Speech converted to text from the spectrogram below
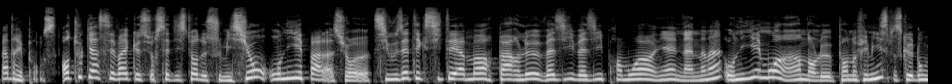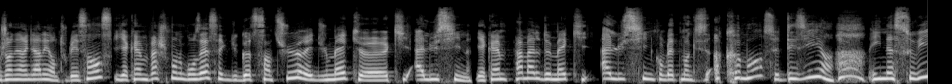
pas de réponse. En tout cas, c'est vrai que sur cette histoire de soumission, on n'y est pas là. Sur euh, si vous êtes excité à mort par le vas-y, vas-y, prends-moi, gna, on y est moins hein, dans le porno féministe parce que donc j'en ai regardé dans tous les sens. Il y a quand même vachement de gonzesses avec du god ceinture et du mec euh, qui hallucine. Il y a quand même pas mal de mecs qui hallucinent complètement, qui disent ah comment ce désir? Ah, inassouvi,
